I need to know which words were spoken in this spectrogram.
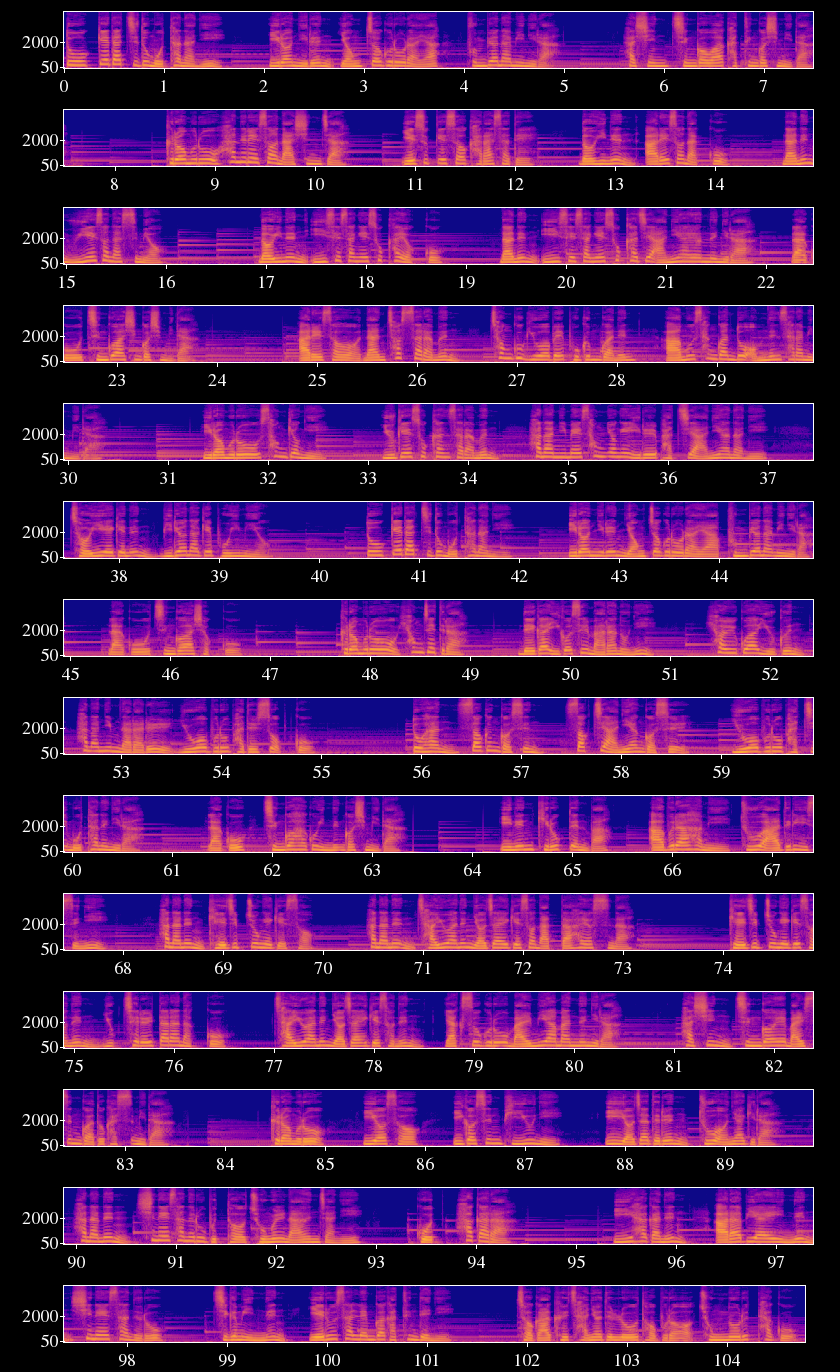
또 깨닫지도 못하나니 이런 일은 영적으로라야 분변함이니라 하신 증거와 같은 것입니다. 그러므로 하늘에서 나신 자 예수께서 가라사대 너희는 아래서 났고 나는 위에서 났으며 너희는 이 세상에 속하였고 나는 이 세상에 속하지 아니하였느니라 라고 증거하신 것입니다. 아래서 난 첫 사람은 천국 유업의 복음과는 아무 상관도 없는 사람입니다. 이러므로 성경이 육에 속한 사람은 하나님의 성령의 일을 받지 아니하나니 저희에게는 미련하게 보임이요 또 깨닫지도 못하나니 이런 일은 영적으로라야 분변함이니라 라고 증거하셨고 그러므로 형제들아 내가 이것을 말하노니 혈과 육은 하나님 나라를 유업으로 받을 수 없고 또한 썩은 것은 썩지 아니한 것을 유업으로 받지 못하느니라 라고 증거하고 있는 것입니다. 이는 기록된 바 아브라함이 두 아들이 있으니 하나는 계집종에게서 하나는 자유하는 여자에게서 낳다 하였으나 계집종에게서는 육체를 따라 낳고 자유하는 여자에게서는 약속으로 말미암았느니라 하신 증거의 말씀과도 같습니다. 그러므로 이어서 이것은 비유니 이 여자들은 두 언약이라 하나는 신의 산으로부터 종을 낳은 자니 곧 하가라 이 하가는 아라비아에 있는 신의 산으로 지금 있는 예루살렘과 같은 데니 저가 그 자녀들로 더불어 종노릇하고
